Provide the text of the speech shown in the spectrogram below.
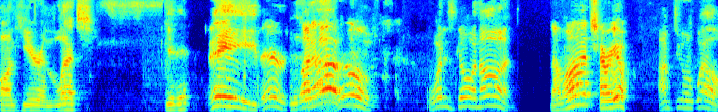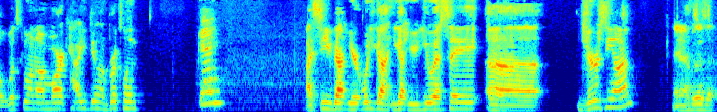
on here and let's get it. Hey, there. What up? Bro, what is going on? Not much. How are you? I'm doing well. What's going on, Mark? How you doing, Brooklyn? Good. I see you got your what do you got? You got your USA uh, jersey on, Yeah, who is it?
